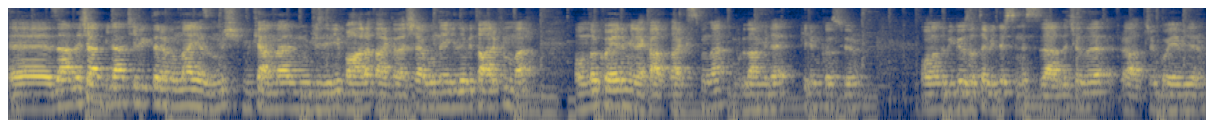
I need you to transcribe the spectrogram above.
Ee, zerdeçal Bilal Çevik tarafından yazılmış. Mükemmel, mucizevi baharat arkadaşlar. Bununla ilgili bir tarifim var. Onu da koyarım yine kartlar kısmına. Buradan bile prim kasıyorum. Ona da bir göz atabilirsiniz. Zerdeçalı rahatça koyabilirim.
